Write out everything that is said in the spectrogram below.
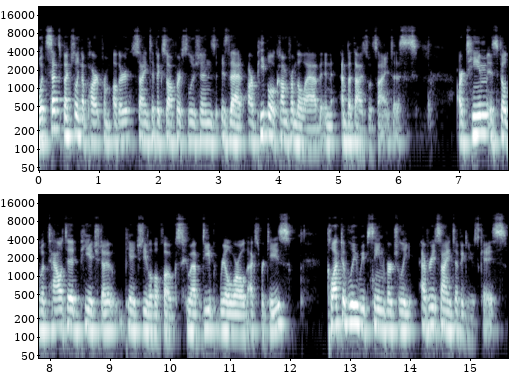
What sets Benchling apart from other scientific software solutions is that our people come from the lab and empathize with scientists. Our team is filled with talented PhD, PhD level folks who have deep real world expertise. Collectively, we've seen virtually every scientific use case.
